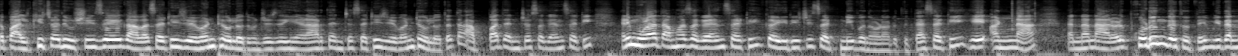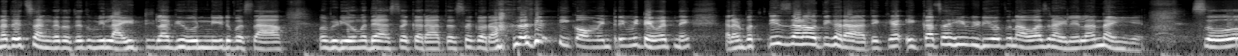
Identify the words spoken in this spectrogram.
तर पालखीच्या दिवशी जे गावासाठी जेवण ठेवलं होतं म्हणजे जे येणार त्यांच्यासाठी जेवण ठेवलं होतं तर आप्पा त्यांच्या सगळ्यांसाठी आणि मुळात आम्हा सगळ्यांसाठी कैरीची चटणी बनवणार होते. त्यासाठी हे अण्णा त्यांना नारळ फोडून देत होते. मी त्यांना तेच सांगत होते तुम्ही लाईटला घेऊन नीट बसा मग व्हिडिओमध्ये असं करा तसं करा. ती कॉमेंट्री मी ठेवत नाही. कारण बत्तीस जण होती घरात. एका एकाचाही व्हिडिओतून आवाज राहिलेला नाही आहे सो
